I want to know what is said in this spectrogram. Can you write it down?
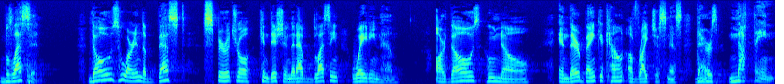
Blessed, those who are in the best spiritual condition that have blessing waiting them, are those who know in their bank account of righteousness there's nothing.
